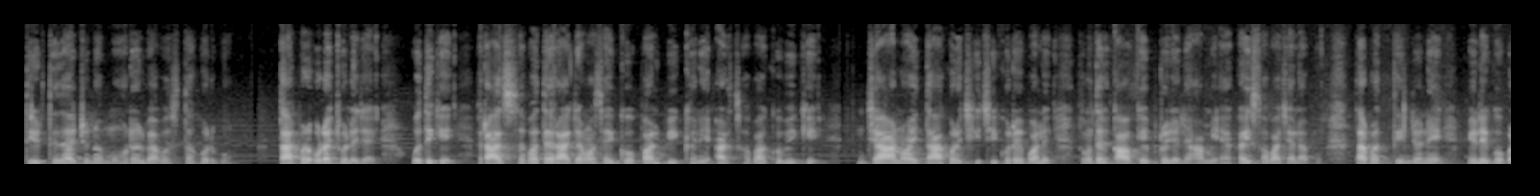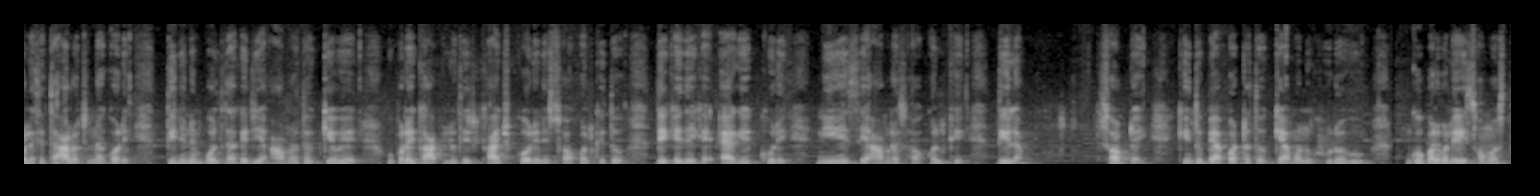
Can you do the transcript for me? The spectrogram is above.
তীর্থে দেওয়ার জন্য মোহরের ব্যবস্থা করব। তারপর ওরা চলে যায় ওদিকে রাজসভাতে রাজামশাই, গোপাল, বিজ্ঞানী আর সভাকবিকে যা নয় তা করে ছিচি করে বলে, তোমাদের কাউকে প্রয়োজনে আমি একাই সভা চালাবো। তারপর তিনজনে মিলে গোপালের সাথে আলোচনা করে। তিনজনে বলতে থাকে যে, আমরা তো কেউ উপরে গাফিলতির কাজ করিনি, সকলকে তো দেখে দেখে এক এক করে নিয়ে এসে আমরা সকলকে দিলাম। সবটাই। কিন্তু ব্যাপারটা তো কেমন ঘুরোঘু গোপাল বলে, এই সমস্ত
